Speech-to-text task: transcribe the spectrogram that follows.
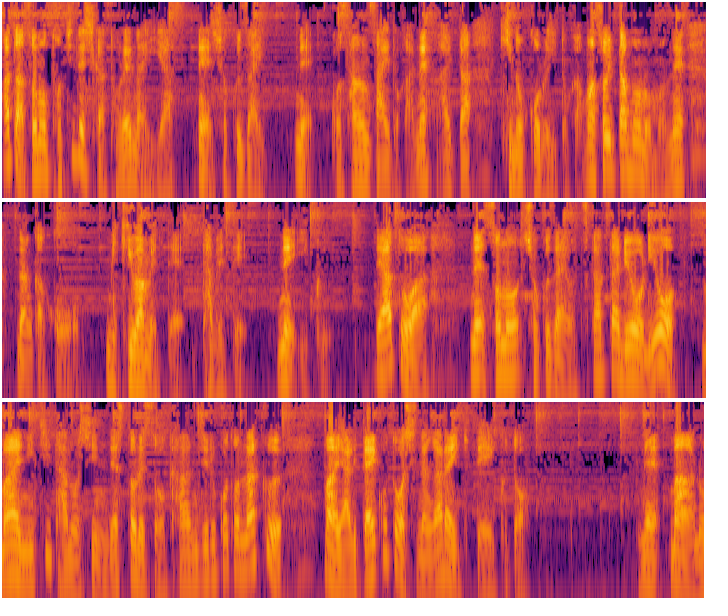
あとはその土地でしか取れないや、ね、食材、ね、こう山菜とかね、ああいったキノコ類とか、まあそういったものもね、なんかこう、見極めて食べてね、いく。で、あとは、ね、その食材を使った料理を毎日楽しんでストレスを感じることなく、まあやりたいことをしながら生きていくと。ね、まああの、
